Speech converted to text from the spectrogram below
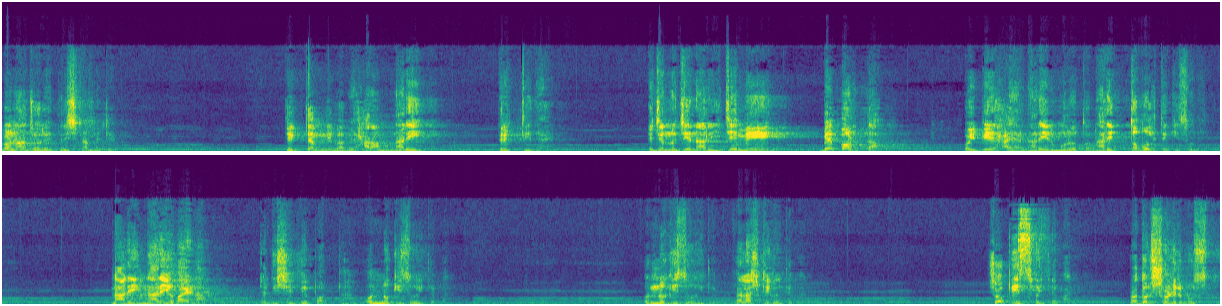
লোনা জলে তৃষ্ণা মেটে না। ঠিক তেমনি ভাবে হারাম নারী তৃপ্তি দেয় না। এজন্য যে নারী, যে মেয়ে বেপর্দা ওই বেহায়া নারীর মূলত নারীত্ব বলতে কিছু নেই। নারী নারী হয় না, যদি সে বেপর্দা, অন্য কিছু হইতে পারে। অন্য কিছু হইতে পারে, প্লাস্টিক হইতে পারে, শোপিস হইতে পারে, প্রদর্শনের বস্তু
